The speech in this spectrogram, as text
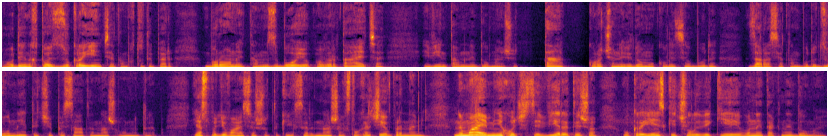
один хтось з українців, там, хто тепер боронить там, з бою, повертається, і він там не думає, що так, коротше, невідомо, коли це буде. Зараз я там буду дзвонити чи писати, на що воно треба. Я сподіваюся, що таких серед наших слухачів, принаймні, немає. Мені хочеться вірити, що українські чоловіки вони так не думають.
